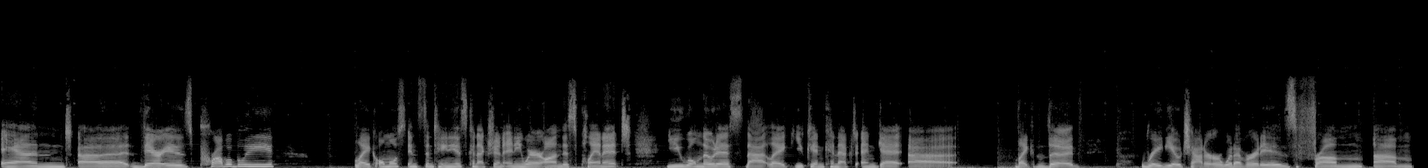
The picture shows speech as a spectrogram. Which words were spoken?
and uh, there is probably like almost instantaneous connection anywhere on this planet you will notice that like you can connect and get uh like the radio chatter or whatever it is from um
